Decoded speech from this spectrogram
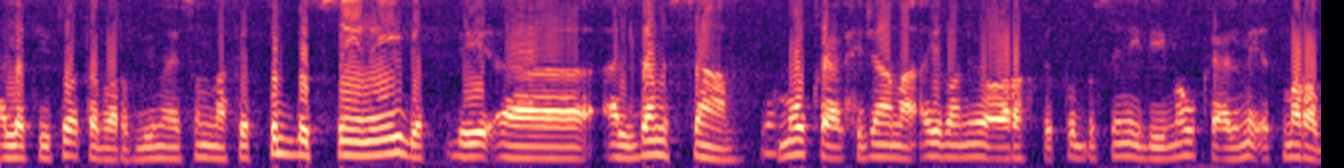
التي تعتبر بما يسمى في الطب الصيني بالدم السام وموقع الحجامة أيضا يعرف في الطب الصيني بموقع المئة مرض.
